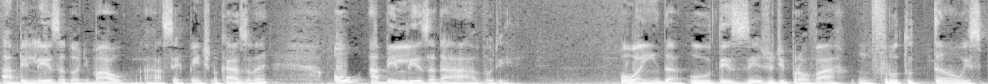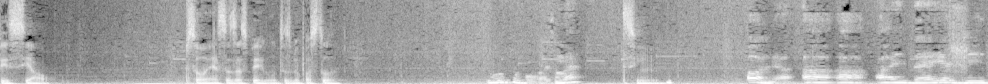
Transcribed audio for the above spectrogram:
A beleza do animal, a serpente no caso, né? Ou a beleza da árvore? Ou ainda o desejo de provar um fruto tão especial? São essas as perguntas, meu pastor. Muito boas, né? Sim. Olha, a, a, a ideia de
